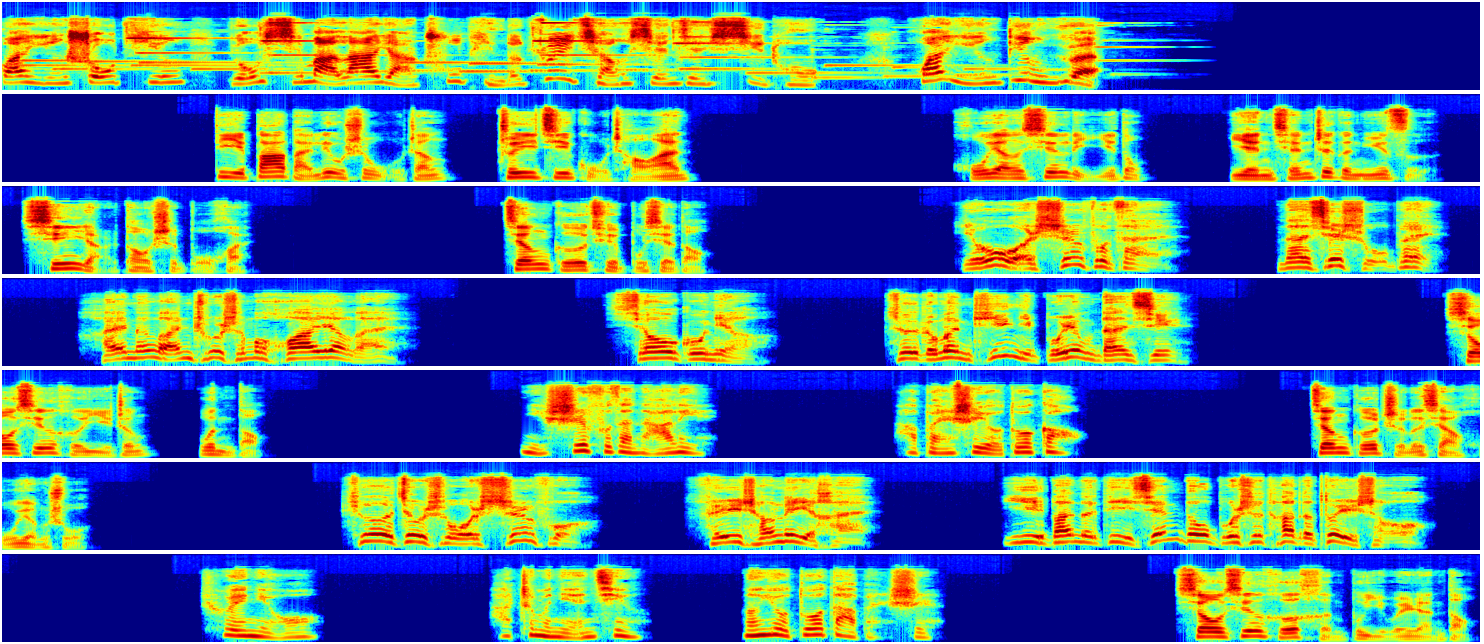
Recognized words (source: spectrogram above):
欢迎收听由喜马拉雅出品的《最强仙剑系统》，欢迎订阅。第八百六十五章追击古朝安。胡杨心里一动，眼前这个女子心眼倒是不坏。江哥却不屑道：“有我师傅在，那些鼠辈还能玩出什么花样来？萧姑娘，这个问题你不用担心。”萧心河一怔，问道：“你师傅在哪里？他本事有多高？”江格指了下胡杨，说：“这就是我师傅，非常厉害，一般的地仙都不是他的对手。”吹牛！他这么年轻，能有多大本事？萧心河很不以为然道：“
